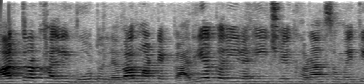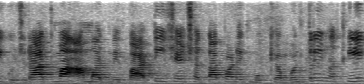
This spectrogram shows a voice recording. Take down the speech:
માત્ર ખાલી વોટ લેવા માટે કાર્ય કરી રહી છે. ઘણા સમયથી ગુજરાતમાં આમ આદમી પાર્ટી છે છતાં પણ એક મુખ્યમંત્રી નથી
